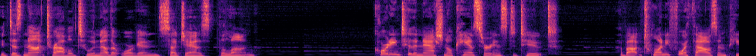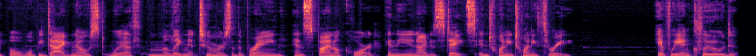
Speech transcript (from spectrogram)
It does not travel to another organ, such as the lung. According to the National Cancer Institute, about 24,000 people will be diagnosed with malignant tumors of the brain and spinal cord in the United States in 2023. If we include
